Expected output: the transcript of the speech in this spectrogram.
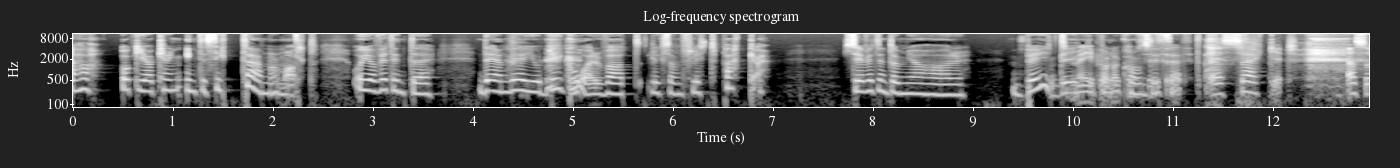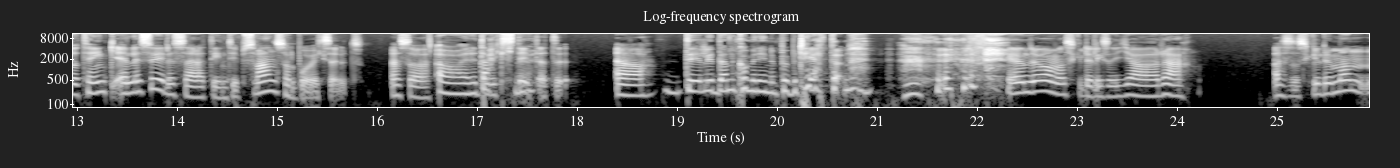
Aha, och jag kan inte sitta normalt. Och jag vet inte, det enda jag gjorde igår var att liksom flyttpacka. Så jag vet inte om jag har böjt Biter mig på något konstigt sätt. Ja, säkert. Alltså, tänk, eller så är det så här att din typ svans håller på att växa ut. Alltså, Ja, är det dags nu? riktigt. Att, ja, Det, den kommer in i puberteten. jag undrar vad man skulle liksom göra. Alltså, skulle man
